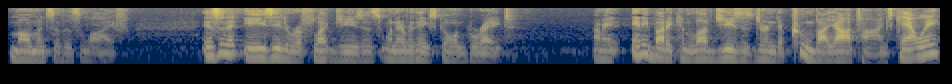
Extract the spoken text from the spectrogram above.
moments of his life. Isn't it easy to reflect Jesus when everything's going great? I mean, anybody can love Jesus during the kumbaya times, can't we?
